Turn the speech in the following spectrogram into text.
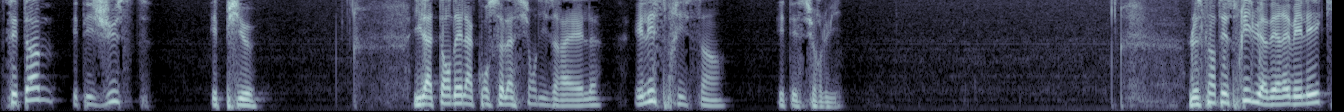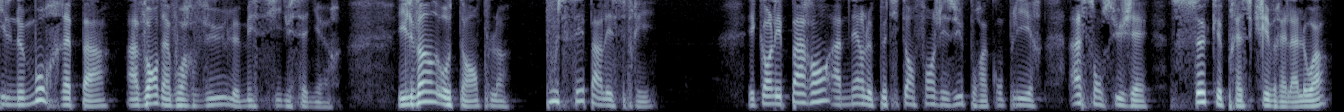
Cet homme était juste et pieux. Il attendait la consolation d'Israël et l'Esprit Saint était sur lui. Le Saint-Esprit lui avait révélé qu'il ne mourrait pas avant d'avoir vu le Messie du Seigneur. Il vint au temple, poussé par l'Esprit. Et quand les parents amenèrent le petit enfant Jésus pour accomplir à son sujet ce que prescrivrait la loi,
